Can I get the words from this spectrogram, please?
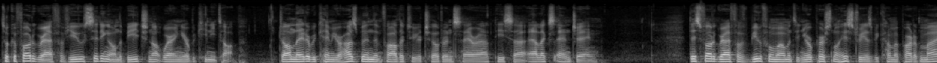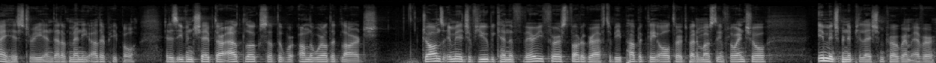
took a photograph of you sitting on the beach not wearing your bikini top. John later became your husband and father to your children, Sarah, Lisa, Alex, and Jane. This photograph of a beautiful moment in your personal history has become a part of my history and that of many other people. It has even shaped our outlooks the, on the world at large. John's image of you became the very first photograph to be publicly altered by the most influential image manipulation program ever.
